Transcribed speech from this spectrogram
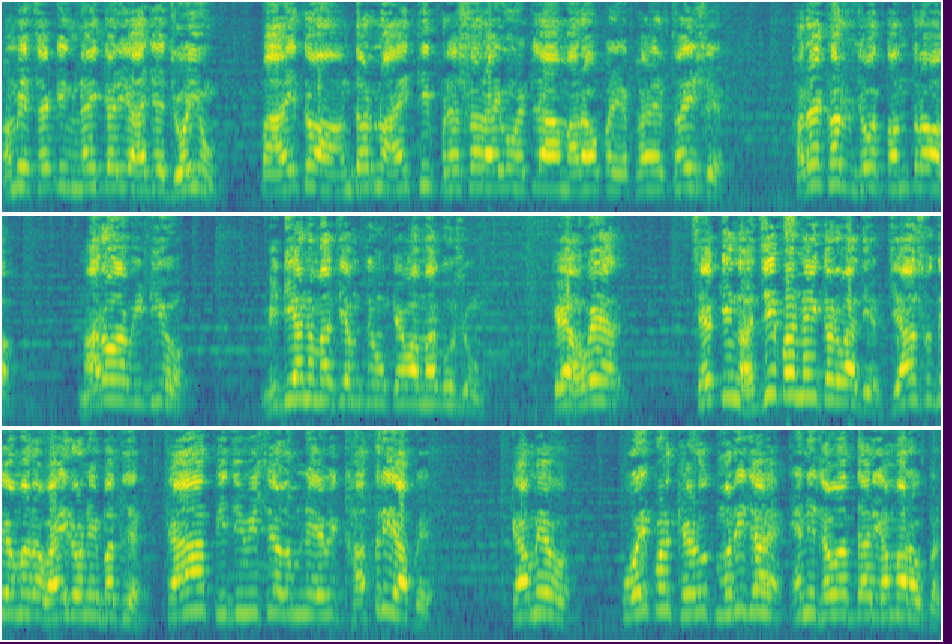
અમે ચેકિંગ નહીં કરી, આજે જોયું. પણ અહીં તો અંદરનો અહીંથી પ્રેશર આવ્યું એટલે આ મારા ઉપર એફઆઈઆર થઈ છે. ખરેખર જો તંત્ર મારો આ વીડિયો મીડિયાના માધ્યમથી હું કહેવા માગું છું કે હવે ચેકિંગ હજી પણ નહીં કરવા દે. જ્યાં સુધી અમારા વાયરો નહીં બદલે, ક્યાં પીજીવીસીએલ અમને એવી ખાતરી આપે કે અમે કોઈ પણ ખેડૂત મરી જાય, એની જવાબદારી અમારા ઉપર.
